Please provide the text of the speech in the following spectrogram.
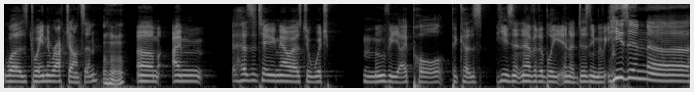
was Dwayne the Rock Johnson. hmm Um, I'm hesitating now as to which movie I pull because he's inevitably in a Disney movie. He's in uh,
